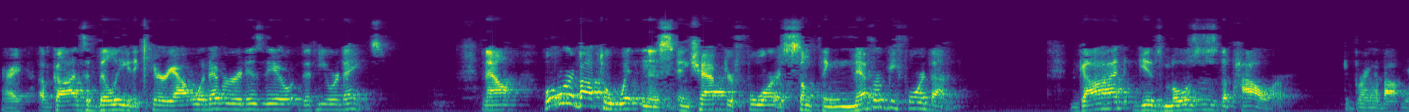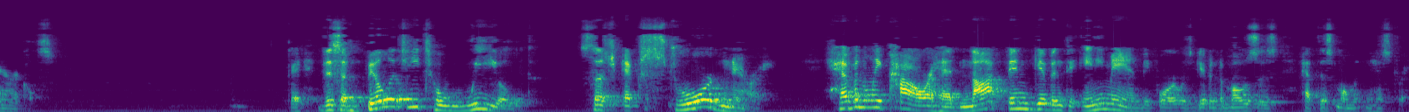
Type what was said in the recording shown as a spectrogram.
right, of God's ability to carry out whatever it is that He ordains. Now, what we're about to witness in chapter 4 is something never before done. God gives Moses the power to bring about miracles. Okay, this ability to wield such extraordinary Heavenly power had not been given to any man before it was given to Moses at this moment in history.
